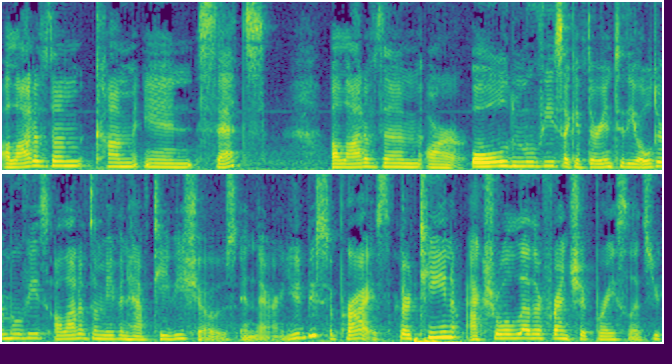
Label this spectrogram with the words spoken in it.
A lot of them come in sets a lot of them are old movies, like if they're into the older movies, a lot of them even have TV shows in there. You'd be surprised. 13 actual leather friendship bracelets. You,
